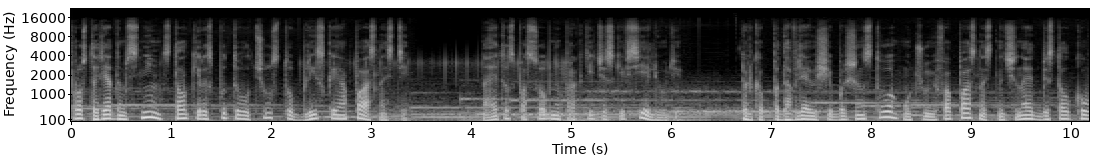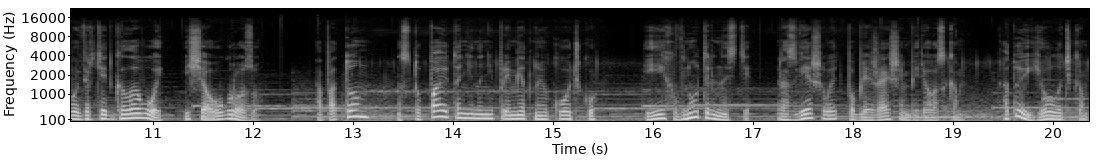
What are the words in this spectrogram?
Просто рядом с ним сталкер испытывал чувство близкой опасности. На это способны практически все люди. Только подавляющее большинство, учуяв опасность, начинает бестолково вертеть головой, ища угрозу. А потом наступают они на неприметную кочку, и их внутренности развешивает по ближайшим березкам, а то и елочкам.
